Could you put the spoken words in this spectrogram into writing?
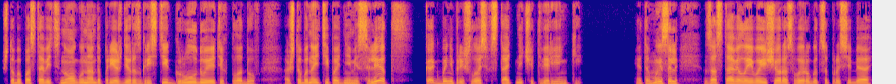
Чтобы поставить ногу, надо прежде разгрести груду этих плодов, а чтобы найти под ними след, как бы не пришлось встать на четвереньки. Эта мысль заставила его еще раз выругаться про себя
